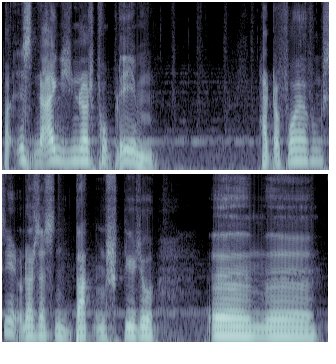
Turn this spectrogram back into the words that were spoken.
Was ist denn eigentlich nur das Problem? Hat doch vorher funktioniert? Oder ist das ein Bug im Spiel so? Ähm, äh.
